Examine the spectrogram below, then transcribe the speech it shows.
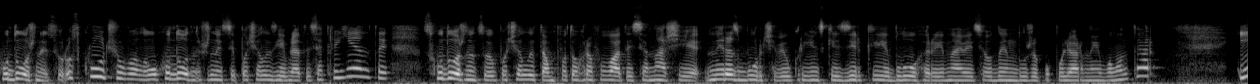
художницю розкручували, у художниці почали з'являтися клієнти, з художницею почали там фотографуватися наші нерозборчиві українські зірки, блогери і навіть один дуже популярний волонтер. І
